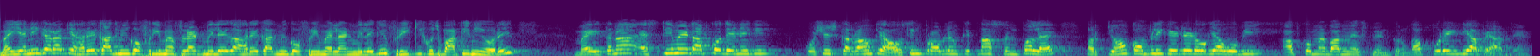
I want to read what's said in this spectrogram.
मैं ये नहीं कह रहा कि हर एक आदमी को फ्री में फ्लैट मिलेगा, हर एक आदमी को फ्री में लैंड मिलेगी फ्री की कुछ बात ही नहीं हो रही। मैं इतना एस्टीमेट आपको देने की कोशिश कर रहा हूँ कि हाउसिंग प्रॉब्लम कितना सिंपल है और क्यों कॉम्प्लिकेटेड हो गया, वो भी आपको मैं बाद में एक्सप्लेन करूँगा। आप पूरे इंडिया पे आते हैं।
